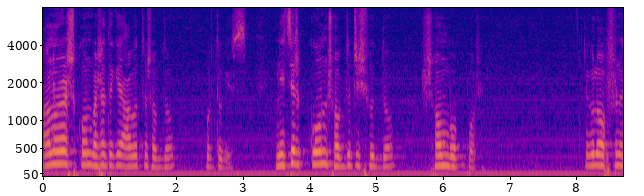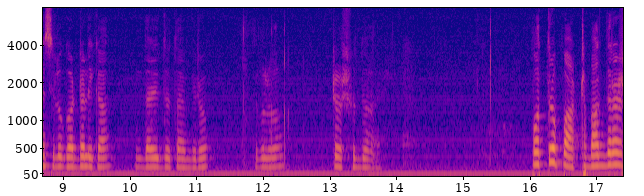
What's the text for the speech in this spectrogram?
আনারস কোন ভাষা থেকে আগত শব্দ? পর্তুগিজ। নিচের কোন শব্দটি শুদ্ধ? সম্ভবপর। এগুলো অপশনে ছিল গড্ডালিকা, দারিদ্রতা বিরোধ। এগুলো শুদ্ধ নয়। পত্রপাঠ বাগধারার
